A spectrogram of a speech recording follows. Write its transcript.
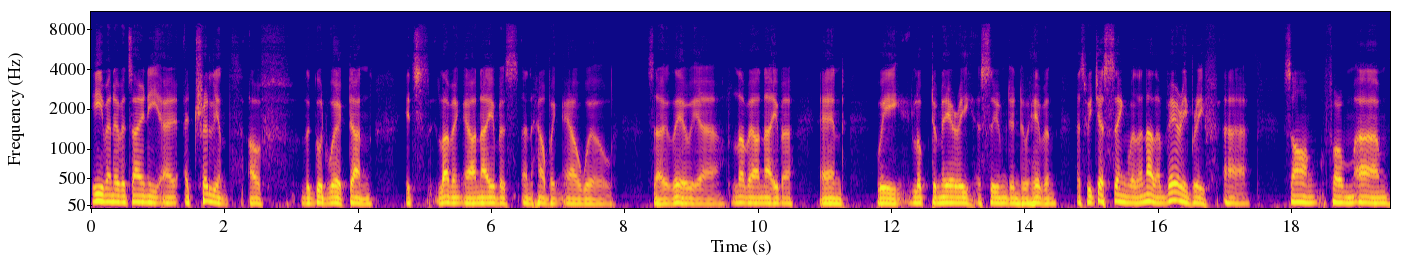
even if it's only a, a trillionth of the good work done, it's loving our neighbours and helping our world. So there we are. Love our neighbour and we look to Mary assumed into heaven as we just sing with another very brief uh, song from um,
